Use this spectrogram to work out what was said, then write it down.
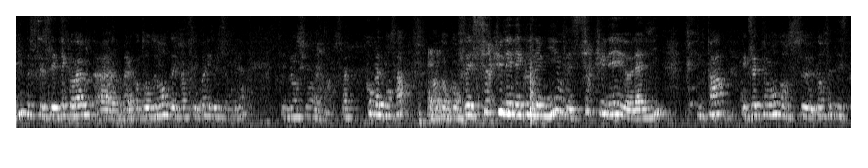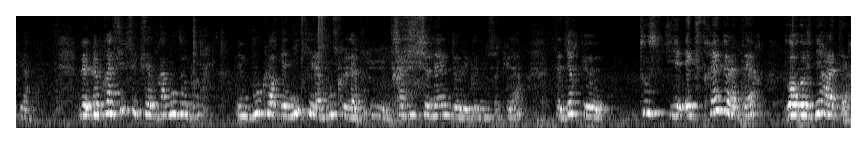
dis parce que c'était quand même, euh, quand on demande déjà c'est quoi l'économie circulaire, c'est du blanchiment d'argent. C'est complètement ça. Hein, donc on fait circuler l'économie, on fait circuler euh, la vie, mais pas exactement dans, ce, dans cet esprit-là. Le, le principe c'est que c'est vraiment boucles une boucle organique qui est la boucle la plus traditionnelle de l'économie circulaire. C'est-à-dire que tout ce qui est extrait de la Terre doit revenir à la Terre.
